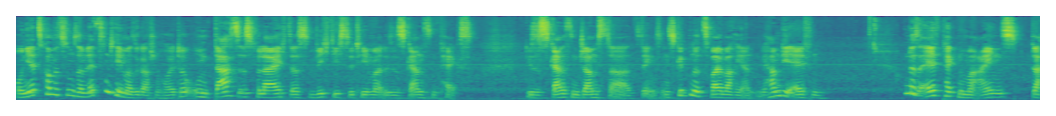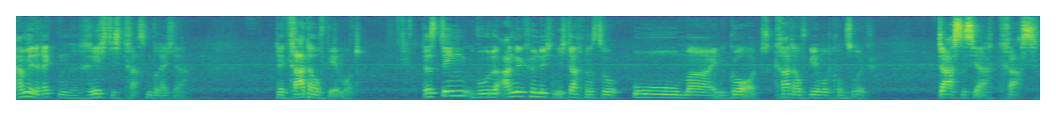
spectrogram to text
Und jetzt kommen wir zu unserem letzten Thema sogar schon heute. Und das ist vielleicht das wichtigste Thema dieses ganzen Packs. Dieses ganzen Jumpstart-Dings. Und es gibt nur zwei Varianten. Wir haben die Elfen. Und das Elf-Pack Nummer 1, da haben wir direkt einen richtig krassen Brecher. Der Krater auf Behemoth. Das Ding wurde angekündigt und ich dachte noch so, oh mein Gott, gerade auf Behemoth kommt zurück. Das ist ja krass.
